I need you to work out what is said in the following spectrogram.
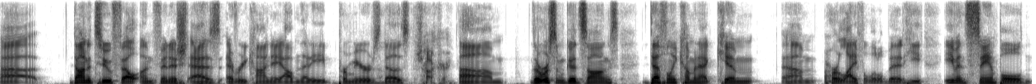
Uh, Donda two felt unfinished as every Kanye album that he premieres does. Shocker. Um, there were some good songs. Definitely coming at Kim, um, her life a little bit. He even sampled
